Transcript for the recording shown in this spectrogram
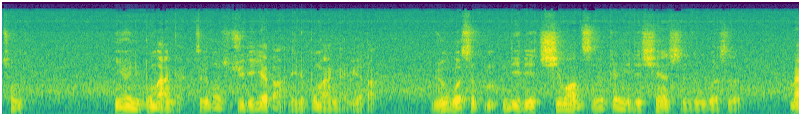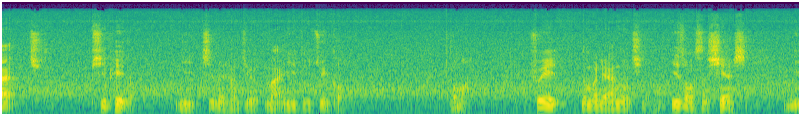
冲突。因为你不满感，这个东西距离越大，你的不满感越大。如果是你的期望值跟你的现实如果是 match 匹配的，你基本上就满意度最高，懂吗？所以，那么两种情况，一种是现实，你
